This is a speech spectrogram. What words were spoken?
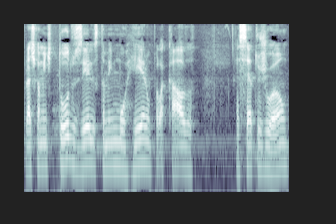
Praticamente todos eles também morreram pela causa, exceto João.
